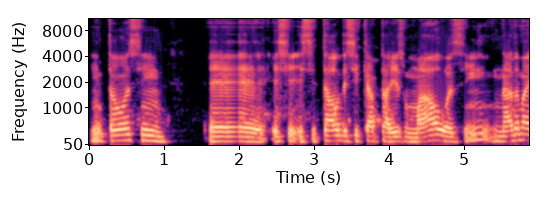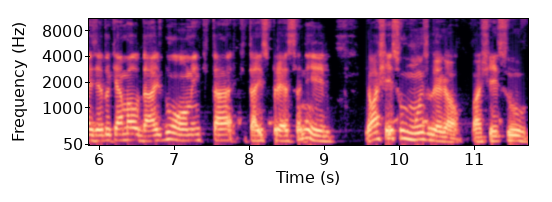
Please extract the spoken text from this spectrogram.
Então, assim, é, esse, esse tal desse capitalismo mal, assim, nada mais é do que a maldade do homem que está que tá expressa nele. Eu achei isso muito legal. Eu achei isso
